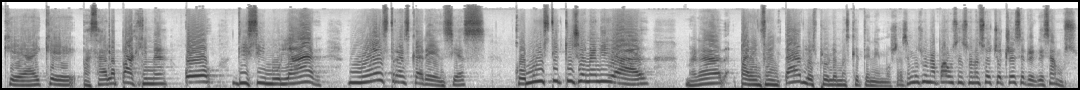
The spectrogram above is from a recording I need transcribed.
que hay que pasar la página o disimular nuestras carencias como institucionalidad ¿verdad? Para enfrentar los problemas que tenemos. Hacemos una pausa, son las 8.13, regresamos.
